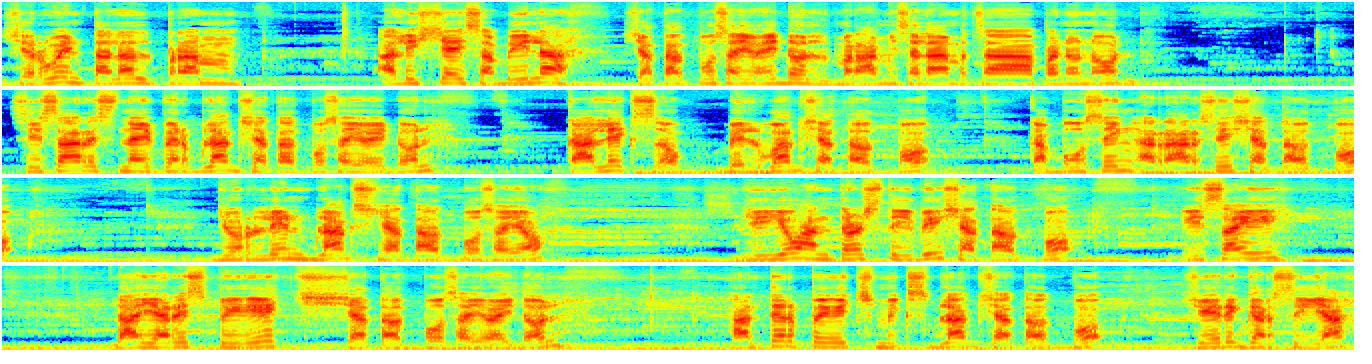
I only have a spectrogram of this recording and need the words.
Sherwin Talal from Alicia Isabela, shoutout po sa iyo idol. Maraming salamat sa panonood. Cesar Sniper Vlog, shoutout po sa iyo idol. Calix of Belwag, shoutout po. Kabusing RRC, shoutout po. Jorlin Vlogs, shoutout po sa'yo. Gio Hunters TV, shoutout po. Isay Diaries PH, shoutout po sa'yo idol. Hunter PH Mix Vlog, shoutout po. Sherry Garcia,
